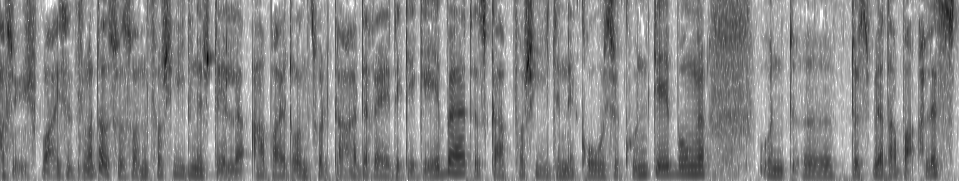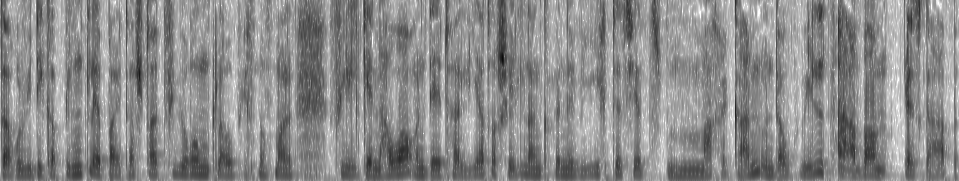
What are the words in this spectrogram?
Also ich weiß jetzt nicht, dass es an verschiedenen Stellen Arbeiter- und Soldatenräte gegeben hat. Es gab verschiedene große Kundgebungen und äh, das wird aber alles der Rüdiger Binkle bei der Stadtführung, glaube ich, nochmal viel genauer und detaillierter schildern können, wie ich das jetzt machen kann und auch will. Aber es gab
